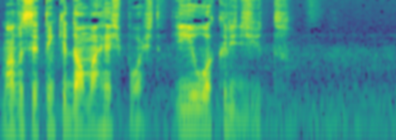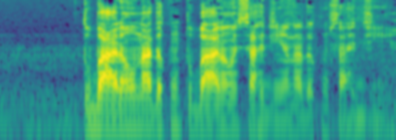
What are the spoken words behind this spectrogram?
Mas você tem que dar uma resposta. E eu acredito. Tubarão nada com tubarão e sardinha nada com sardinha.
